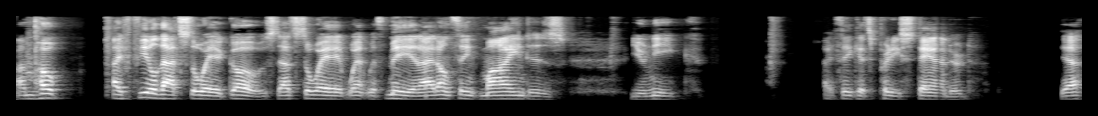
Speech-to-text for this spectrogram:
I'm hope I feel that's the way it goes. That's the way it went with me, and I don't think mind is unique. I think it's pretty standard. Yeah.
